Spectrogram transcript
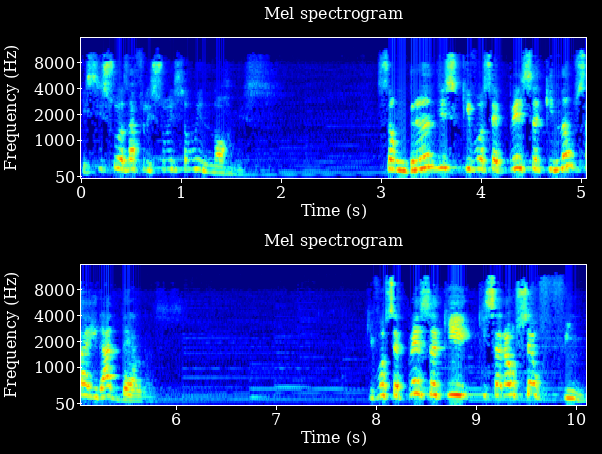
E se suas aflições são enormes, são grandes que você pensa que não sairá delas, que você pensa que, que será o seu fim.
